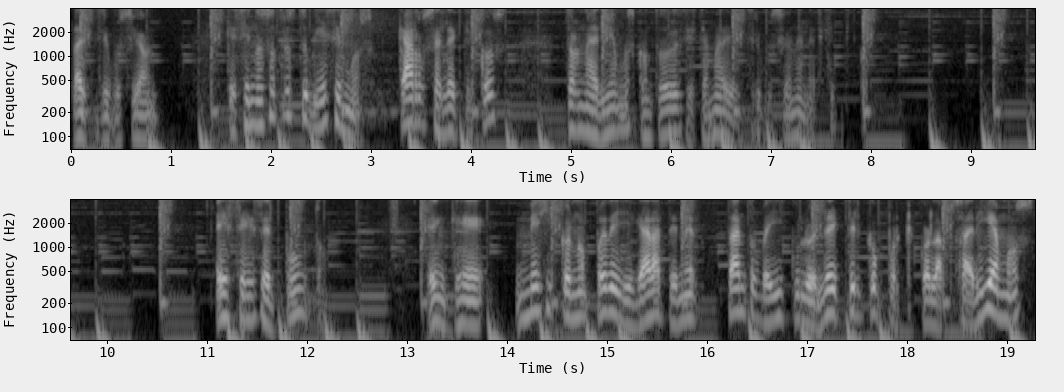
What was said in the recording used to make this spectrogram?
la distribución, que si nosotros tuviésemos carros eléctricos, tornaríamos con todo el sistema de distribución energético. Ese es el punto en que México no puede llegar a tener tanto vehículo eléctrico porque colapsaríamos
